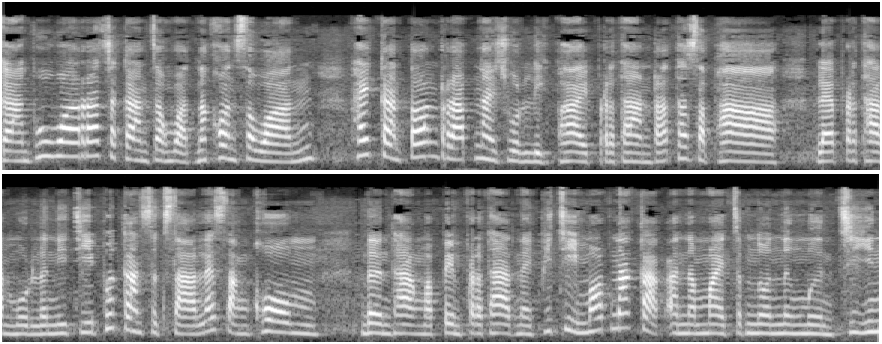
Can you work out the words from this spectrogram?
การผู้ว่าราชการจังหวัดนครสวรรค์ให้การต้อนรับนายชวนหลีกภัยประธานรัฐสภา และประธานมูลนิธิเพื่อการศึกษาและสังคม เดินทางมาเป็นประธานในพิธีมอบหน้ากากอนามัยจำนวน10,000ชิ้น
